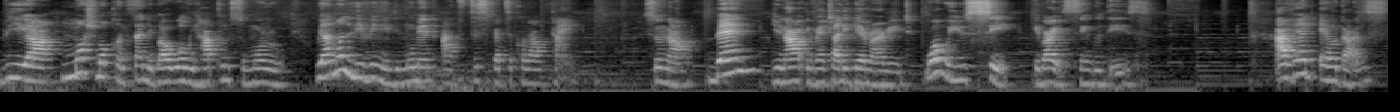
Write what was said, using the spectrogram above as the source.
we are much more concerned about what will happen tomorrow we are not living in the moment at this particular time so now when you now eventually get married what will you say about your single days i've heard elders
